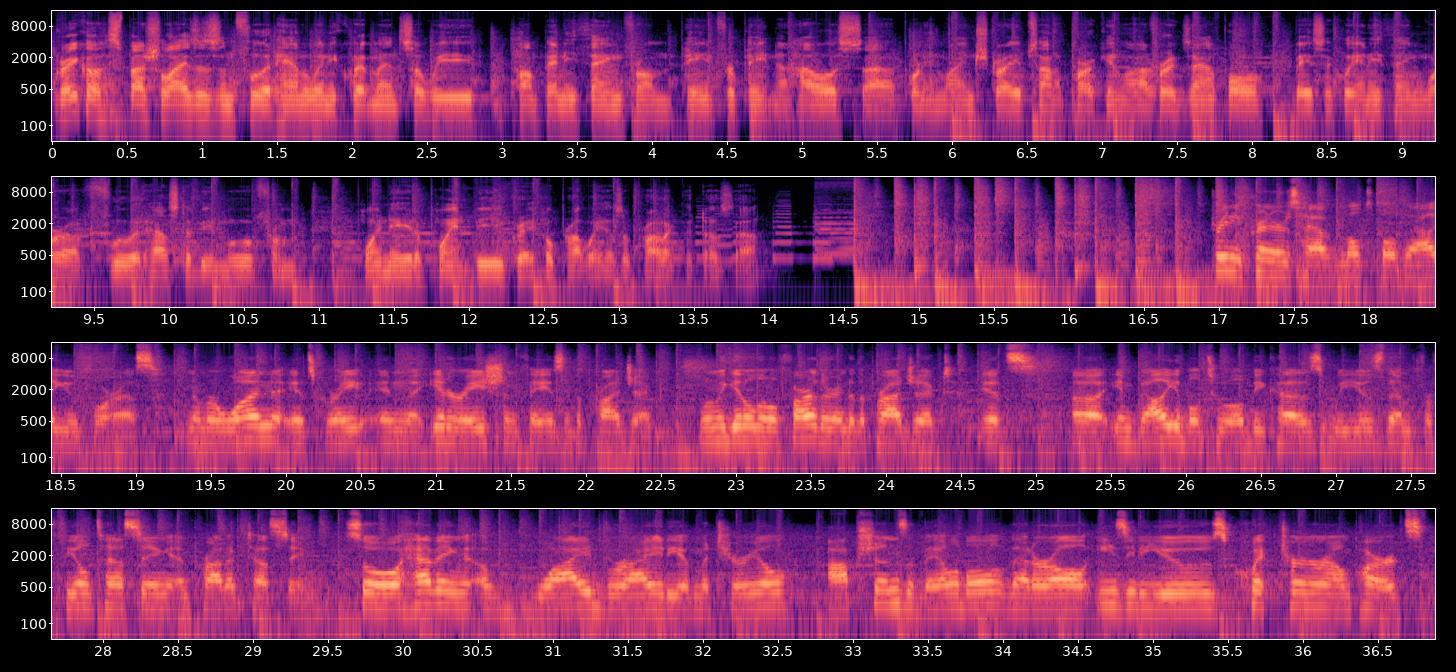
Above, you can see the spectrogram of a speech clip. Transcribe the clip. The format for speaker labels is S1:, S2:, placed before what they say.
S1: Graco specializes in fluid handling equipment, so we pump anything from paint for painting a house, uh, putting line stripes on a parking lot, for example. Basically anything where a fluid has to be moved from point A to point B, Graco probably has a product that does that.
S2: 3D printers have multiple value for us. Number one, it's great in the iteration phase of the project. When we get a little farther into the project, it's an invaluable tool because we use them for field testing and product testing. So having a wide variety of material options available that are all easy to use, quick turnaround parts,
